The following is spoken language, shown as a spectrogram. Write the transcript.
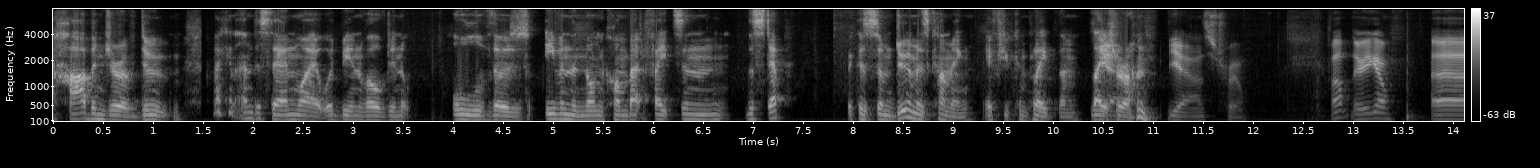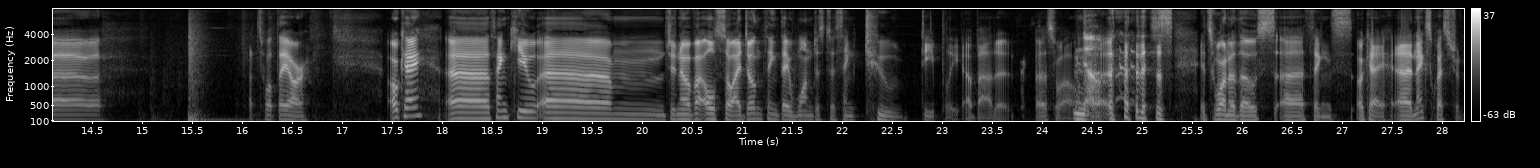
harbinger of doom, I can understand why it would be involved in all of those, even the non-combat fates in the steppe, because some doom is coming if you complete them later Yeah. on. Yeah, that's true. Well, there you go. Uh, that's what they are. Okay. Uh, thank you, um, Genova. Also, I don't think they want us to think too deeply about it as well. No. Uh, this is it's one of those uh, things. Okay. Uh, next question,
